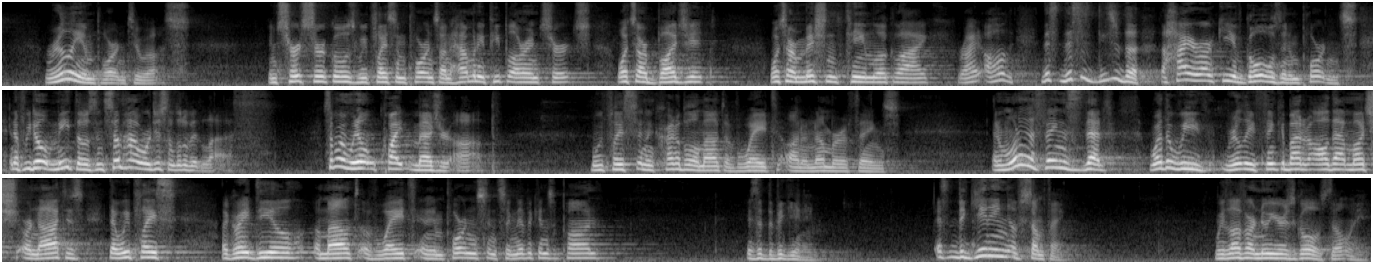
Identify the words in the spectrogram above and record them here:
really important to us. In church circles, we place importance on how many people are in church, what's our budget, what's our mission team look like, right? All this, this is, these are the, the hierarchy of goals and importance. And if we don't meet those, then somehow we're just a little bit less. Somehow we don't quite measure up. We place an incredible amount of weight on a number of things. And one of the things that, whether we really think about it all that much or not, is that we place a great deal amount of weight and importance and significance upon is at the beginning. It's the beginning of something. We love our New Year's goals, don't we?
